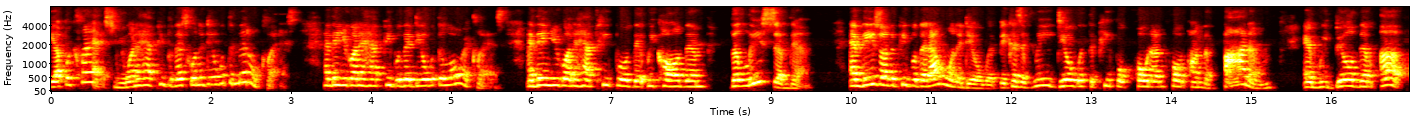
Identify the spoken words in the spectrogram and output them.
the upper class. You want to have people that's going to deal with the middle class. And then you're going to have people that deal with the lower class. And then you're going to have people that we call them the least of them. And these are the people that I want to deal with because if we deal with the people, quote unquote, on the bottom and we build them up,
